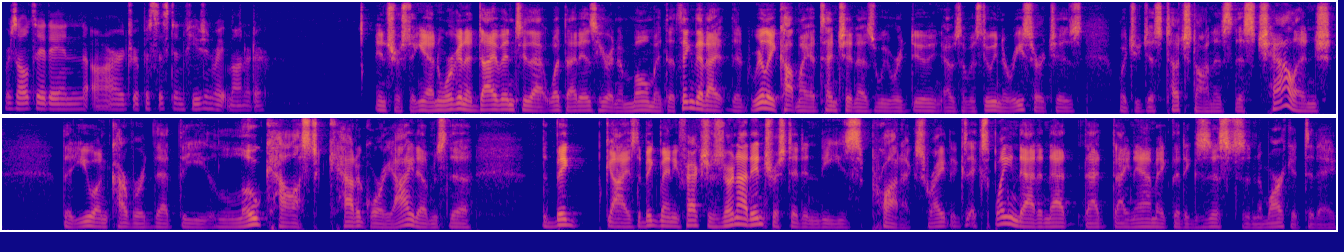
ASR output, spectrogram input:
resulted in our drip assist infusion rate monitor. Interesting. Yeah, and we're going to dive into that what that is here in a moment. The thing that I that really caught my attention as we were doing as I was doing the research is what you just touched on is this challenge that you uncovered that the low cost category items, the the big guys, the big manufacturers, they're not interested in these products, right? Ex- explain that and that that dynamic that exists in the market today.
